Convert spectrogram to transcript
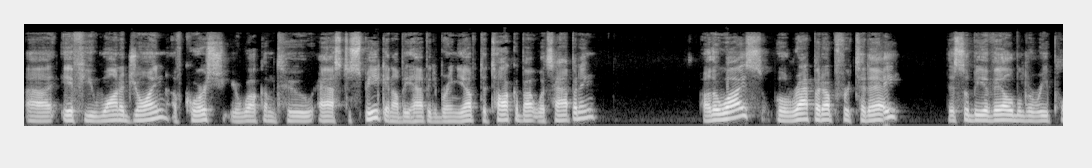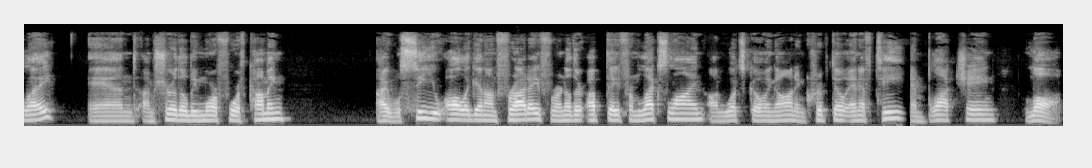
Uh, if you want to join, of course, you're welcome to ask to speak, and I'll be happy to bring you up to talk about what's happening. Otherwise, we'll wrap it up for today. This will be available to replay, and I'm sure there'll be more forthcoming. I will see you all again on Friday for another update from LexLine on what's going on in crypto, NFT, and blockchain law.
